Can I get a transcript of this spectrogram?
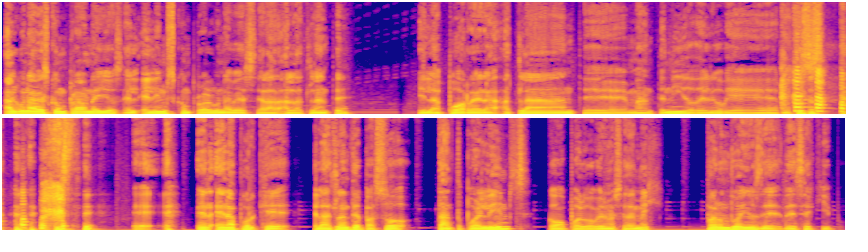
¿Alguna vez compraron ellos, el, el IMSS compró alguna vez al, Atlante? Y la porra era Atlante, mantenido del gobierno. Entonces, este, eh, era porque el Atlante pasó tanto por el IMSS como por el gobierno de Ciudad de México. Fueron dueños de, ese equipo.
